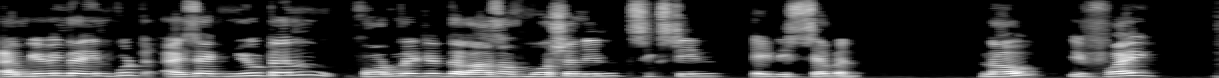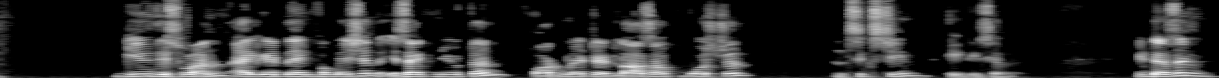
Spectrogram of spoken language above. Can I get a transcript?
I am giving the input. Isaac Newton formulated the laws of motion in 1687. Now, if I give this one, I'll get the information. Isaac Newton formulated laws of motion in 1687. It doesn't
